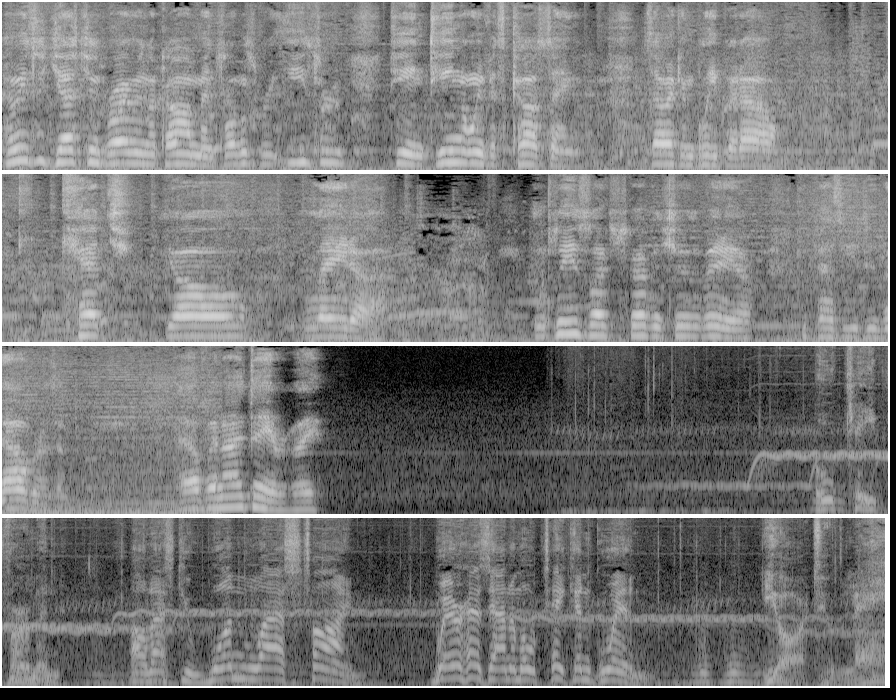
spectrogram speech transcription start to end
Have any suggestions, write them in the comments. Long as we're E through T and T only if it's cussing. So I can bleep it out. Catch y'all later. And please like, subscribe, and share the video to pass the YouTube algorithm. Have a nice day, everybody. Oh, okay, Vermin. I'll ask you one last time. Where has Animo taken Gwen? You're too late.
